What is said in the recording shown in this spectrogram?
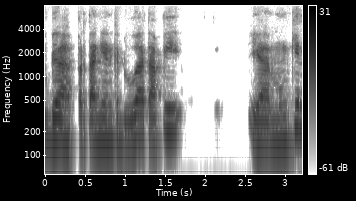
udah pertandingan kedua, tapi ya mungkin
